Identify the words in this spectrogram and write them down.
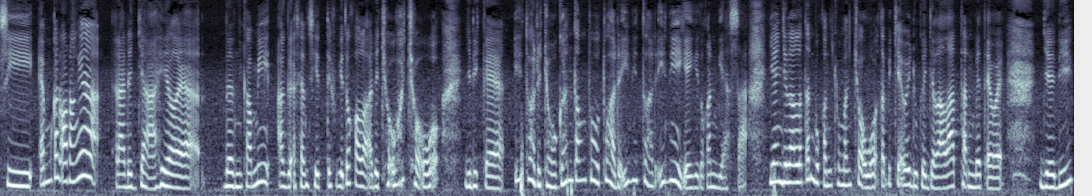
si M kan orangnya rada jahil ya. Dan kami agak sensitif gitu kalau ada cowok-cowok. Jadi kayak itu ada cowok ganteng tuh tuh ada ini tuh ada ini. Kayak gitu kan biasa. Yang jelalatan bukan cuma cowok tapi cewek juga jelalatan btw jadi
